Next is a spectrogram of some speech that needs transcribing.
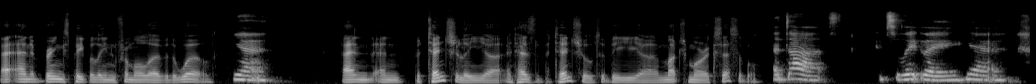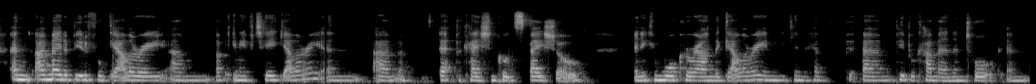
And it brings people in from all over the world. yeah, And, and potentially, uh, it has the potential to be uh, much more accessible. it does. Absolutely, yeah. And I made a beautiful gallery um, of NFT gallery and um, an application called Spatial, and you can walk around the gallery and you can have um, people come in and talk, and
